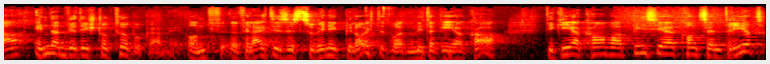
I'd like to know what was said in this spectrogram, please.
Da ändern wir die Strukturprogramme. Und vielleicht ist es zu wenig beleuchtet worden mit der GAK. Die GAK war bisher konzentriert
